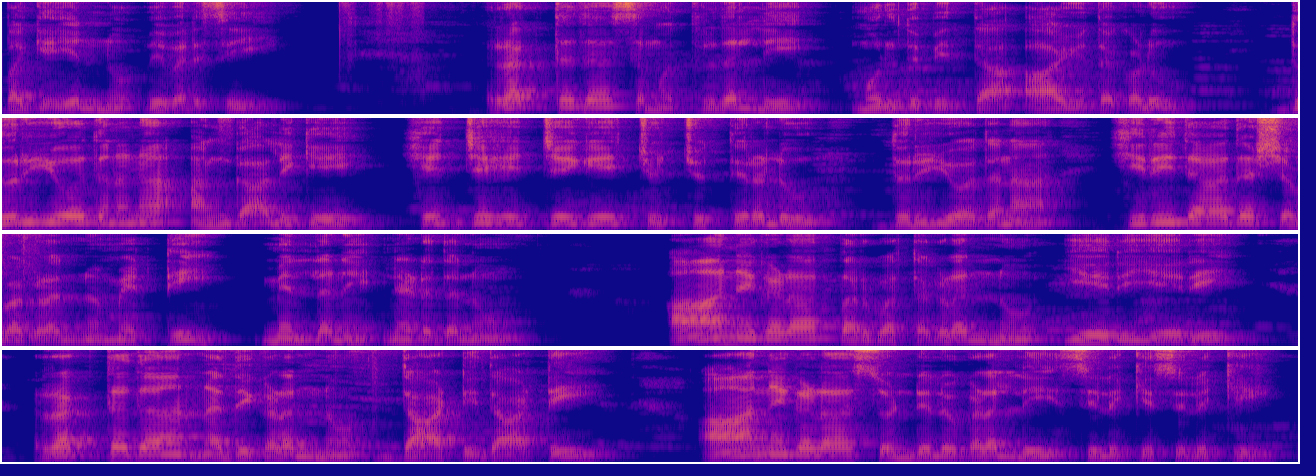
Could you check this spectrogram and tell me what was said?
ಬಗೆಯನ್ನು ವಿವರಿಸಿ. ರಕ್ತದ ಸಮುದ್ರದಲ್ಲಿ ಮುರಿದು ಬಿದ್ದ ಆಯುಧಗಳು ದುರ್ಯೋಧನನ ಅಂಗಾಲಿಗೆ ಹೆಜ್ಜೆ ಹೆಜ್ಜೆಗೆ ಚುಚ್ಚುತ್ತಿರಲು ದುರ್ಯೋಧನ ಹಿರಿದಾದ ಶವಗಳನ್ನು ಮೆಟ್ಟಿ ಮೆಲ್ಲನೆ ನಡೆದನು. ಆನೆಗಳ ಪರ್ವತಗಳನ್ನು ಏರಿ ಏರಿ ರಕ್ತದ ನದಿಗಳನ್ನು ದಾಟಿ ದಾಟಿ ಆನೆಗಳ ಸೊಂಡಿಲುಗಳಲ್ಲಿ ಸಿಲುಕಿ ಸಿಲುಕಿ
